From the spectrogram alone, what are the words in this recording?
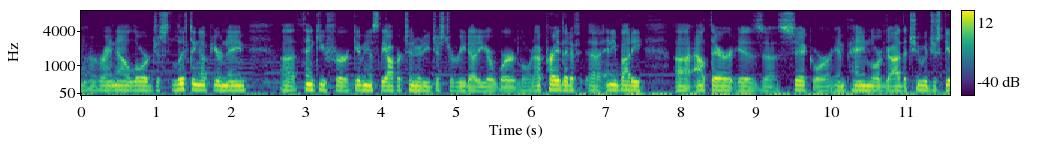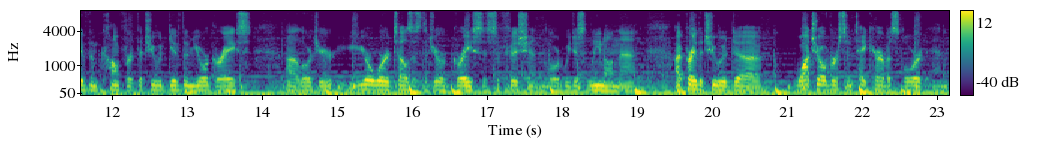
uh, right now, Lord, just lifting up your name, uh, thank you for giving us the opportunity just to read out of your word, Lord. I pray that if uh, anybody uh, out there is uh, sick or in pain, Lord God, that you would just give them comfort, that you would give them your grace. Lord, your, your word tells us that your grace is sufficient, and Lord, we just lean on that. I pray that you would watch over us and take care of us, Lord, and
